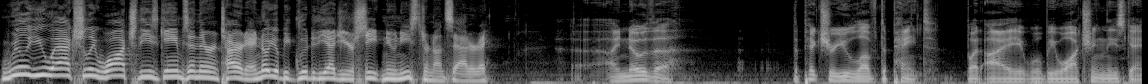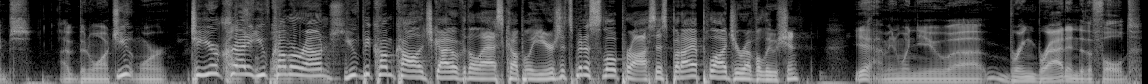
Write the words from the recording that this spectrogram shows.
Will you actually watch these games in their entirety? I know you'll be glued to the edge of your seat noon Eastern on Saturday. I know the the picture you love to paint, but I will be watching these games. I've been watching you, more. To your credit, you've come around. Years. You've become college guy over the last couple of years. It's been a slow process, but I applaud your evolution. Yeah, I mean, when you uh, bring Brad into the fold,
